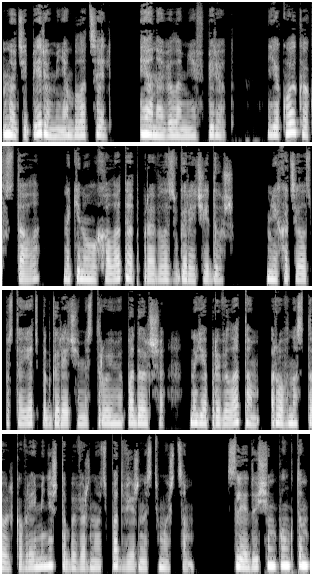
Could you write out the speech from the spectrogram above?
но теперь у меня была цель, и она вела меня вперед. Я кое-как встала, накинула халат и отправилась в горячий душ. Мне хотелось постоять под горячими струями подольше, но я провела там ровно столько времени, чтобы вернуть подвижность мышцам. Следующим пунктом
